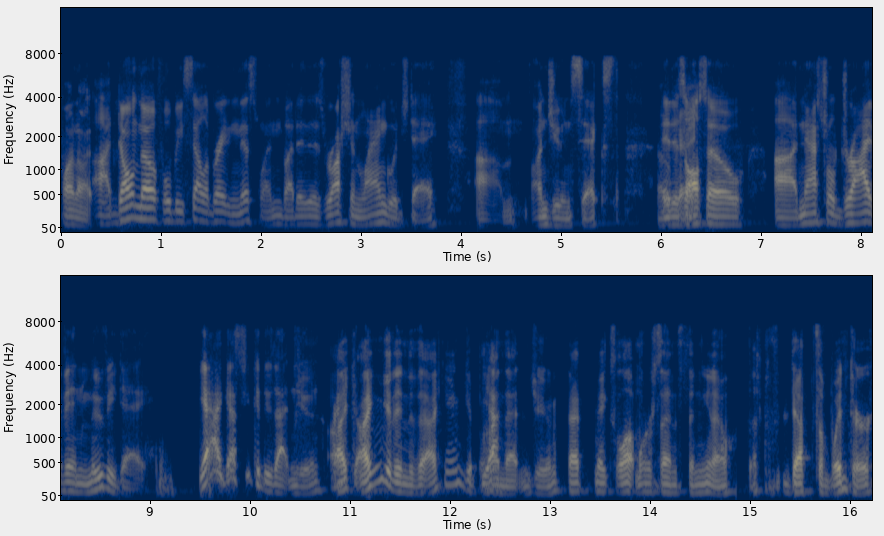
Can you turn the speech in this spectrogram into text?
why not I don't know if we'll be celebrating this one, but it is Russian Language Day um, on June 6th. It is also uh, National Drive-In Movie Day. Yeah, I guess you could do that in June. I, right? I can get into that i can get Yeah. behind that in june that makes a lot more sense than you know the depths of winter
